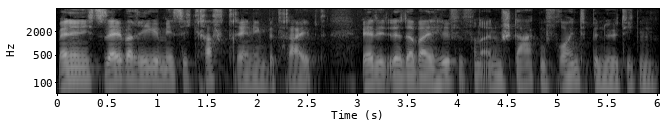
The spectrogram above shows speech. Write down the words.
Wenn ihr nicht selber regelmäßig Krafttraining betreibt, werdet ihr dabei Hilfe von einem starken Freund benötigen,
